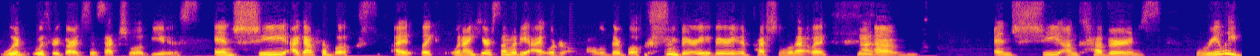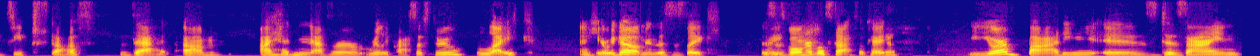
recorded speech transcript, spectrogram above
with, with regards to sexual abuse. And she, I got her books. I like when I hear somebody, I order all of their books. I'm very, very impressionable that way. Yeah. Um, and she uncovers really deep stuff that um, I had never really processed through, like, and here we go. I mean, this is like, this right. is vulnerable stuff, okay? Yeah. Your body is designed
